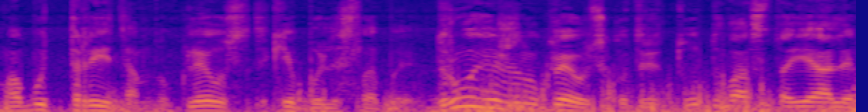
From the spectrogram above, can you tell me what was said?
мабуть, три там нуклеуси такі були слабі. Другі ж нуклеуси, котрі тут два стояли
